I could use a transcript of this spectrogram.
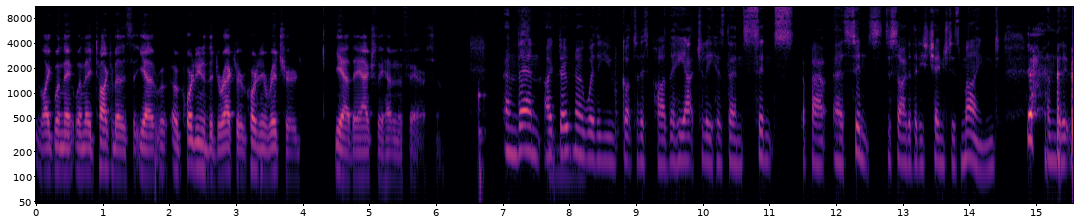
like when they when they talked about this, yeah, according to the director, according to Richard, yeah, they actually had an affair. So And then I don't know whether you got to this part that he actually has then since about uh, since decided that he's changed his mind and that it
